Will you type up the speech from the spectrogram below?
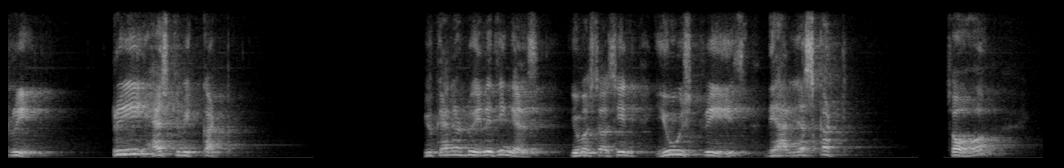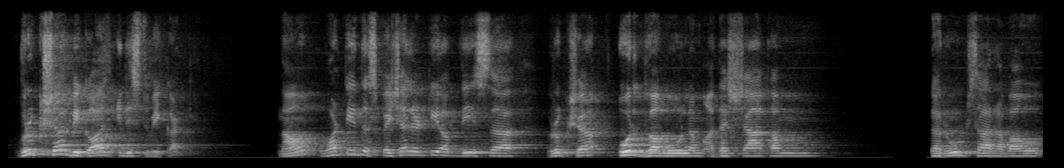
tree. Tree has to be cut. You cannot do anything else. You must have seen huge trees, they are just cut. So, Vruksha because it is to be cut. Now, what is the speciality of this uh, Vruksha? Urdhva Moolam Adhashakam. The roots are above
